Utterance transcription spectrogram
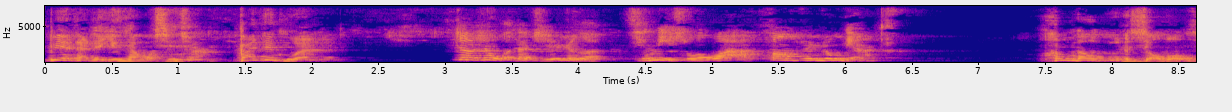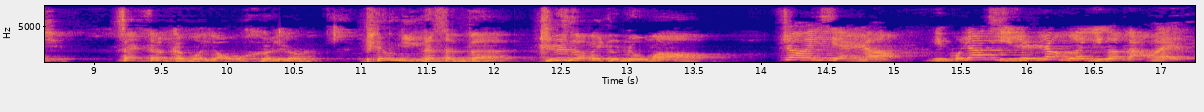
别在这影响我心情，赶紧滚！这是我的职责，请你说话放尊重点。碰到你个小保洁，在这跟我吆五喝六的，凭你的身份，值得被尊重吗？这位先生，你不要歧视任何一个岗位，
